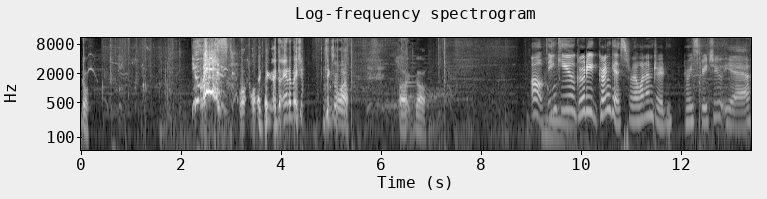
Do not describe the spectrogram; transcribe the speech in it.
go. you missed! Well, I think the animation takes a while. All right, go. Oh, thank you, Grody Grungus, for the 100. And we screech you? Yeah.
